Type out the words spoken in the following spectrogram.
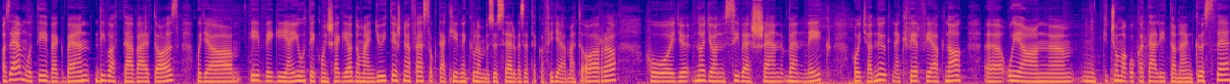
az elmúlt években divattá vált az, hogy a évvégi ilyen jótékonysági adománygyűjtésnél felszokták hívni különböző szervezetek a figyelmet arra, hogy nagyon szívesen vennék, hogyha nőknek, férfiaknak olyan csomagokat állítanánk össze,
